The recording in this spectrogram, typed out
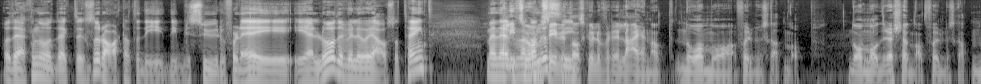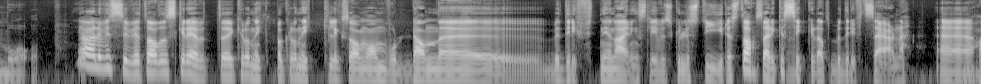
Og det er ikke, noe, det er ikke så rart at de, de, blir sure for det i, i, LO. Det ville jo jeg også tenkt. Men, litt som om Civita si, skulle fortelle eierne at nå må formuesskatten opp. Nå må dere skjønne at formuesskatten må opp. Ja, eller hvis Civita hadde skrevet eh, kronikk på kronikk liksom, om hvordan eh, bedriftene i næringslivet skulle styres, da, så er det ikke mm. sikkert at bedriftseierne eh,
